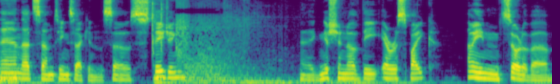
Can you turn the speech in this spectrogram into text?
And that's 17 seconds, so staging. Ignition of the aerospike. I mean, sort of a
